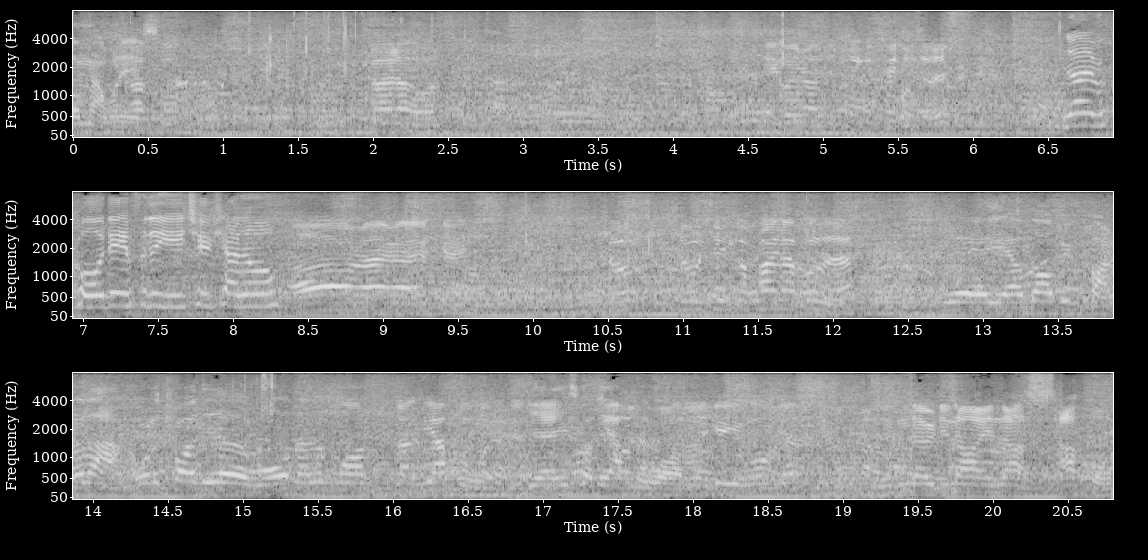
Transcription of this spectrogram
one? Apple one, that one is. Try that one. Are you going around to take a picture of this? No, recording for the YouTube channel. Oh, right, right, okay. So, so, so you got pineapple there? Yeah, yeah, I'm not a big fan of that. I want to try the uh, watermelon one. Is that the apple one? Yeah, he's got the apple one. I'll get you one. There's no denying that's apple.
